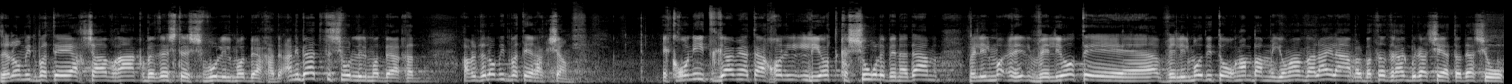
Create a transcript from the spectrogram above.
זה לא מתבטא עכשיו רק בזה שתשבו ללמוד ביחד. אני בעד שתשבו ללמוד ביחד, אבל זה לא מתבטא רק שם. עקרונית, גם אם אתה יכול להיות קשור לבן אדם וללמוד, ולהיות, אה, וללמוד איתו רמב"ם יומם ולילה, אבל בסוף זה רק בגלל שאתה יודע שהוא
